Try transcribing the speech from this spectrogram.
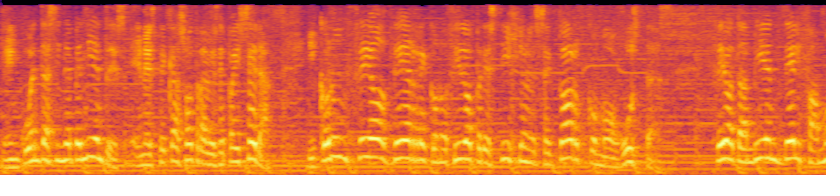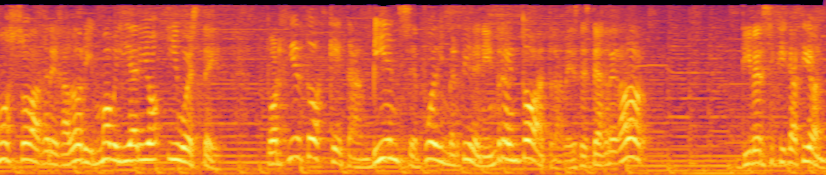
en cuentas independientes, en este caso a través de Paisera, y con un CEO de reconocido prestigio en el sector como Gustas, CEO también del famoso agregador inmobiliario Estate. Por cierto que también se puede invertir en Inrento a través de este agregador. Diversificación.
